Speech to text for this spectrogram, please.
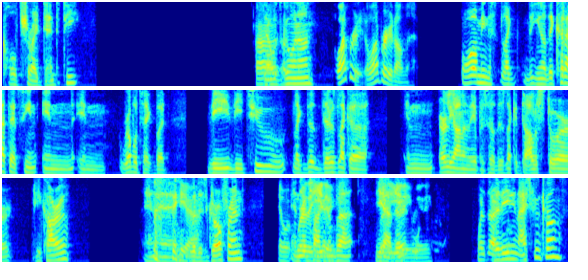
culture identity? Is that Uh, what's going on? Elaborate, elaborate on that. Well, I mean, it's like you know they cut out that scene in in Robotech, but the the two like the, there's like a in early on in the episode there's like a dollar store Hikaru and uh, Yeah. with his girlfriend, And, and they're they talking eating? about yeah, are they they're eating, what, are they eating ice cream cones?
